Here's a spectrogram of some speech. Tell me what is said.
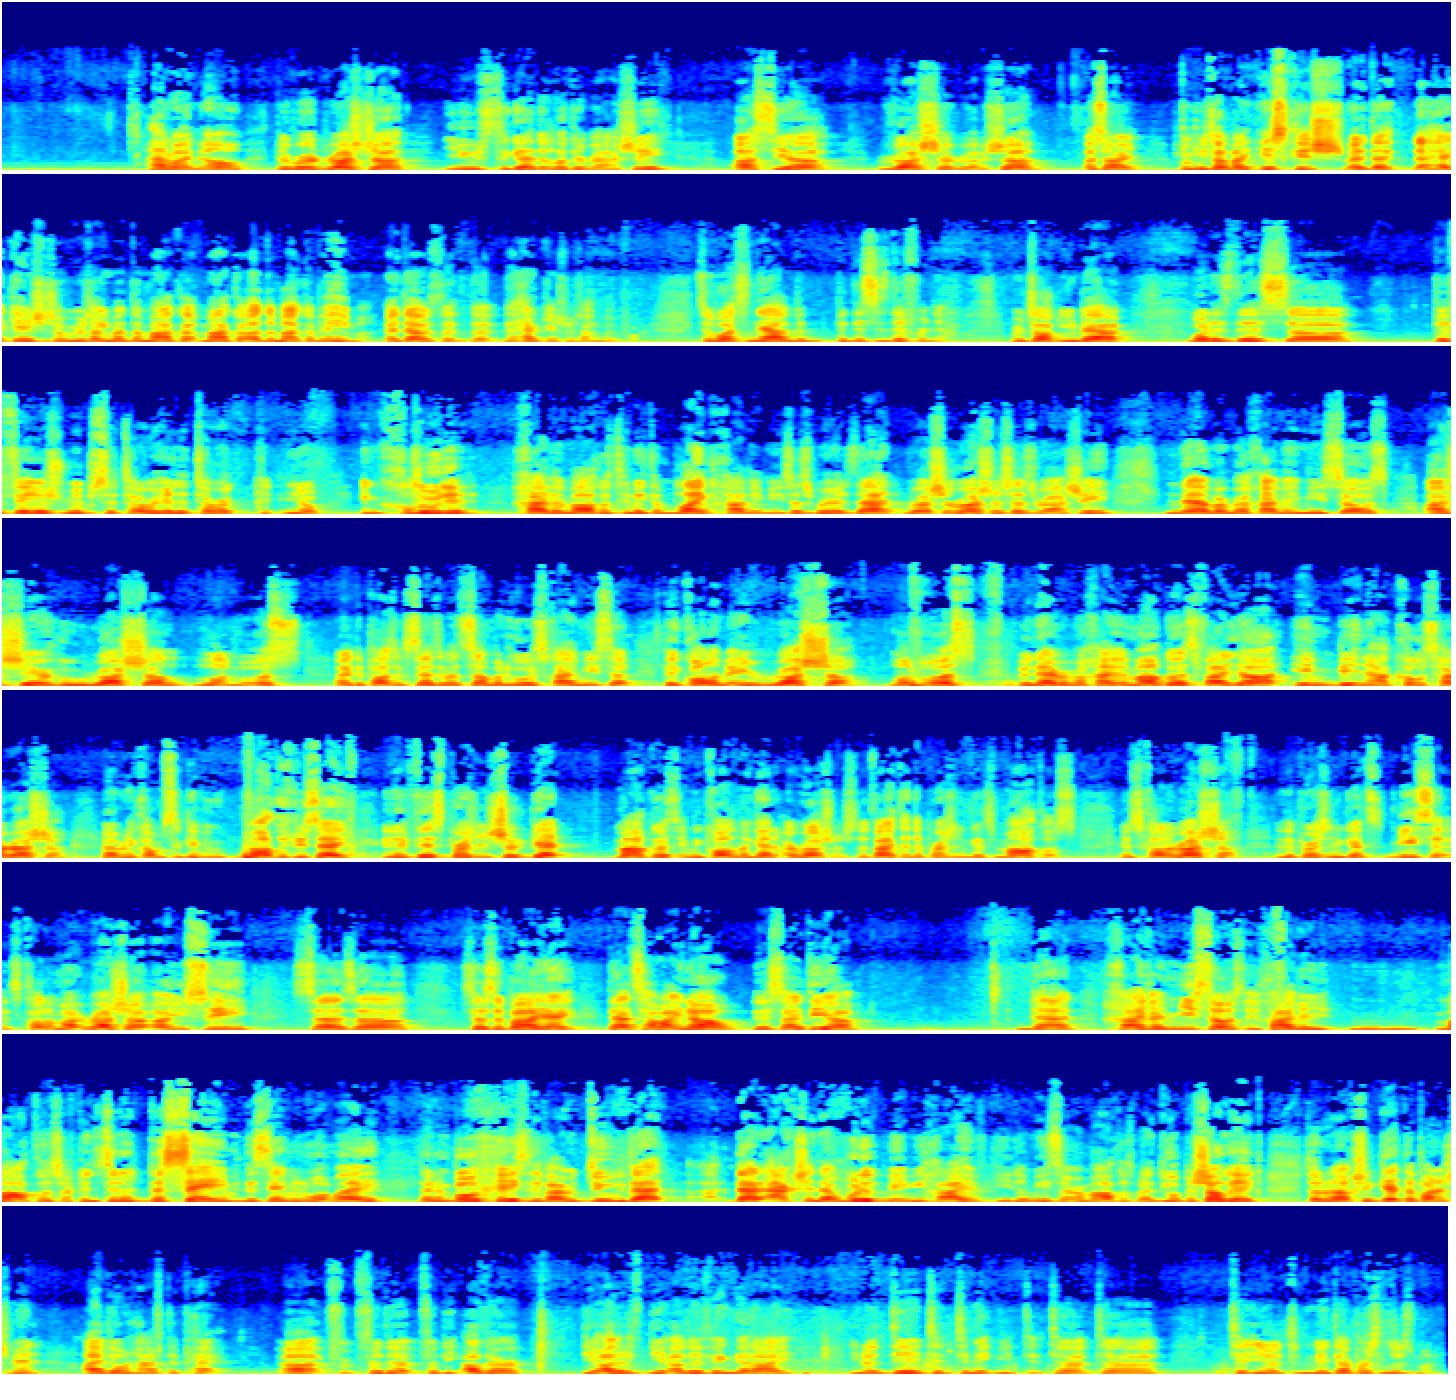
How do I know? The word rasha used together. Look at Rashi. Asya rasha rasha. Oh, sorry. When we talk about iskish, right, that the hekesh, so we were talking about the maka maka other maka behema, right? That was the, the, the hekesh we were talking about before. So what's now? But, but this is different now. We're talking about what is this uh, befeish ribsa Torah here? The Torah, you know, included chayve malchus to make them like chayve misos. Where is that? Rasha, rasha says Rashi. Never chayve misos asher hu rasha lamus. Right, the pasuk says about someone who is chayve misa, they call him a Rasha lamus. But never chayve malchus faya im bin hakos harasha. Right, when it comes to giving malchus, we say, and if this person should get Malchus, and we call them again a Rasha. So the fact that the person who gets Malchus is called a Rasha, and the person who gets Misa is called a Russia, uh, you see, says, uh, says Abaye, that's how I know this idea that Chayve Misos and Chayve Malchus are considered the same, the same in what way? That in both cases, if I would do that that action that would have made me Chayiv either Misa or Malchus, but I do a Peshogeg, so I don't actually get the punishment, I don't have to pay uh, for, for, the, for the other the other the other thing that I you know did to, to make me to, to, to, you know to make that person lose money.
